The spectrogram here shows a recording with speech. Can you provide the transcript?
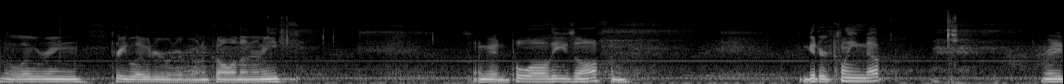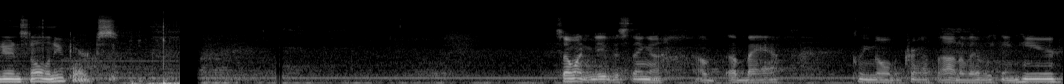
little O-ring preloader, whatever you want to call it, underneath. So I'm going to pull all these off and get her cleaned up, ready to install the new parts. So I went and gave this thing a, a, a, bath, cleaned all the crap out of everything here.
